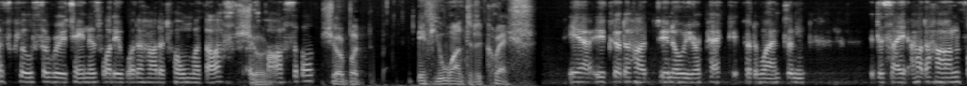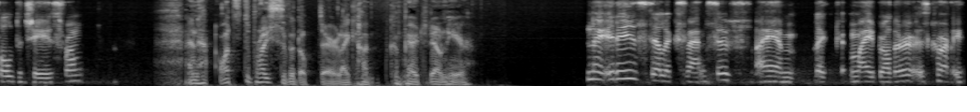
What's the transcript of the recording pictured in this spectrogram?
as close a routine as what he would have had at home with us Sure. as possible. Sure, but if you wanted a creche. Yeah, you could have had you know your pick. You could have went and decide had a handful to choose from. and what's the price of it up there, like compared to down here? No, it is still expensive. I am like my brother is currently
